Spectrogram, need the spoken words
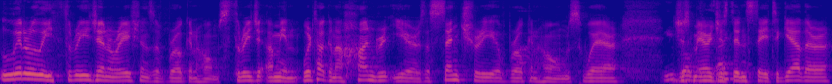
literally three generations of broken homes. Three, I mean, we're talking a hundred years, a century of broken homes where you just marriages didn't stay together.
